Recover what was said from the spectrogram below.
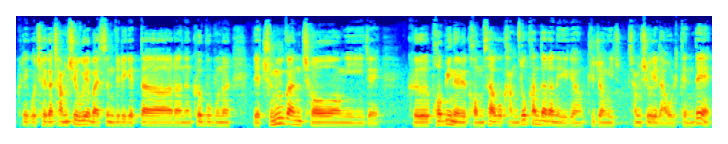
그리고 제가 잠시 후에 말씀드리겠다라는 그 부분은 이제 주무관청이 이제 그 법인을 검사하고 감독한다라는 얘기 규정이 잠시 후에 나올 텐데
